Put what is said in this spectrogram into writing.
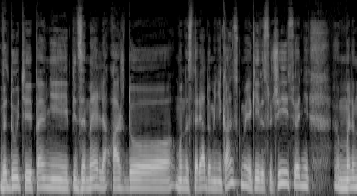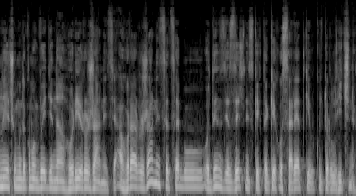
ведуть певні підземелля аж до монастиря Домініканському, який височіє сьогодні в мальовничому такому виді на горі Рожаниця. А гора Рожаниця це був один з язичницьких таких осередків культурологічних.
